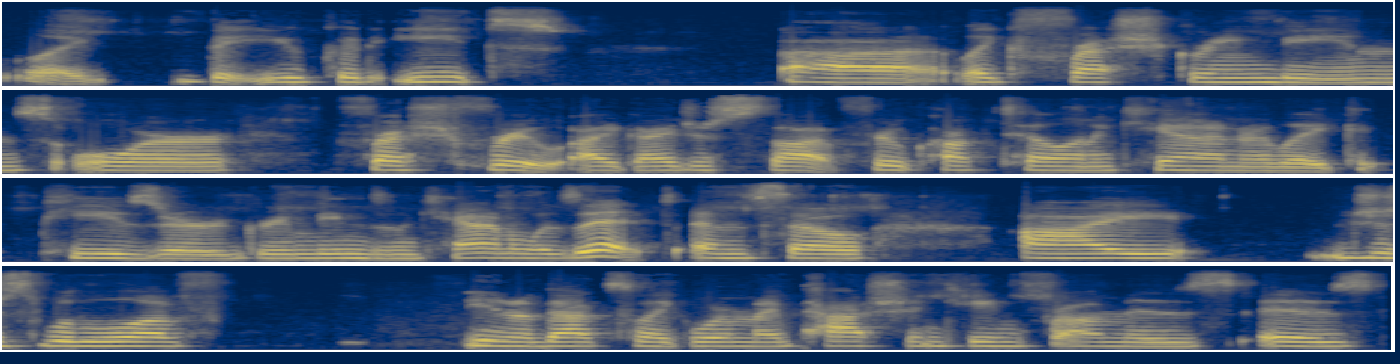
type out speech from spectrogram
like that you could eat uh, like fresh green beans or fresh fruit. Like I just thought fruit cocktail in a can or like peas or green beans in a can was it. And so I just would love you know that's like where my passion came from is is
